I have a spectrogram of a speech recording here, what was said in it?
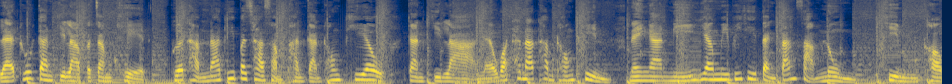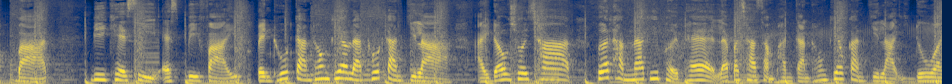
และทูตการกีฬาประจำเขต เพื่อทำหน้าที่ประชาสัมพันธ์การท่องเที่ยว การกีฬาและวัฒนธรรมท้องถิ่น ในงานนี้ยังมีพิธีแต่งตั้ง3หนุ่มคิมคอบบาร์ BK4 SB5 เป็นทูตการท่องเที่ยวและทูตการกีฬาไอดอลช่วยชาติ เพื่อทำหน้าที่เผยแพร่และประชาสัมพันธ์การท่องเที่ยวการกีฬาอีกด้วย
